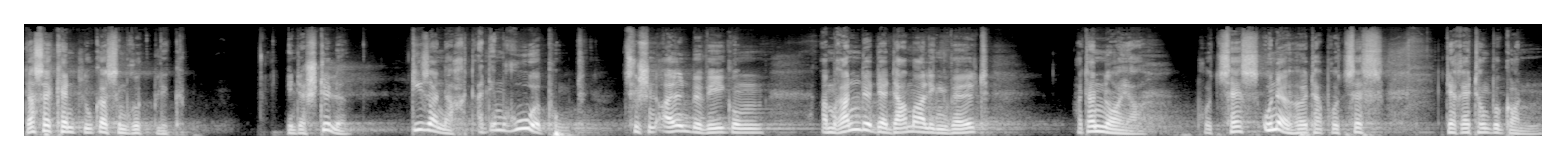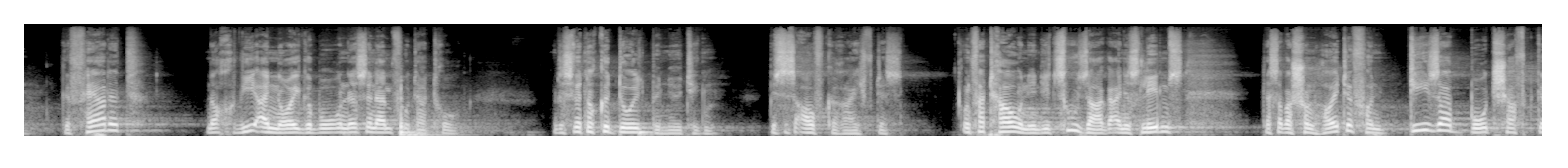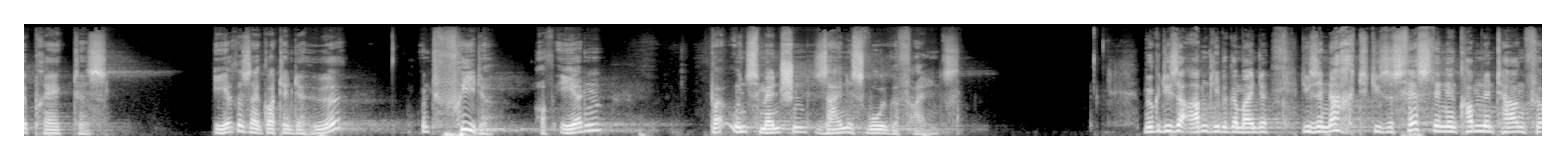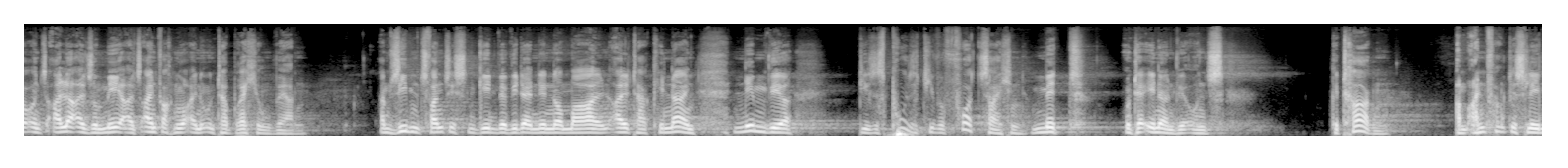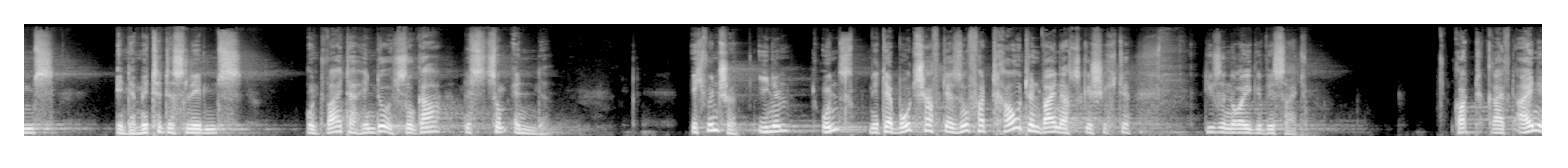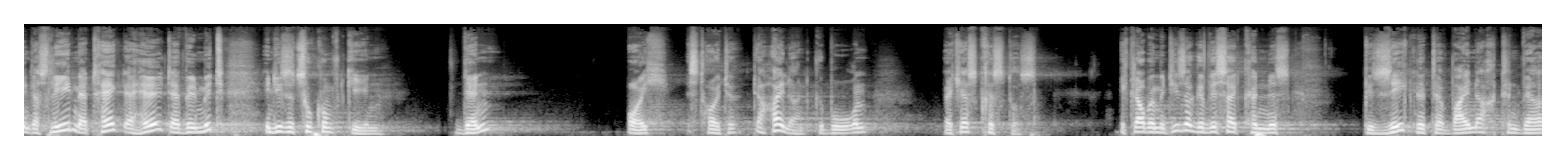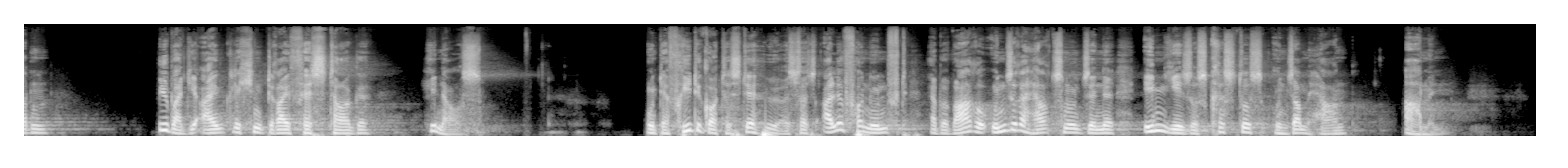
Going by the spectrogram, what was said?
Das erkennt Lukas im Rückblick. In der Stille dieser Nacht, an dem Ruhepunkt zwischen allen Bewegungen, am Rande der damaligen Welt, hat ein neuer Prozess, unerhörter Prozess der Rettung begonnen. Gefährdet noch wie ein Neugeborenes in einem Futtertrog. Und es wird noch Geduld benötigen, bis es aufgereift ist. Und Vertrauen in die Zusage eines Lebens, das aber schon heute von dieser Botschaft geprägt ist. Ehre sei Gott in der Höhe und Friede auf Erden bei uns Menschen seines Wohlgefallens. Möge dieser Abend, liebe Gemeinde, diese Nacht, dieses Fest in den kommenden Tagen für uns alle also mehr als einfach nur eine Unterbrechung werden. Am 27. gehen wir wieder in den normalen Alltag hinein. Nehmen wir dieses positive Vorzeichen mit und erinnern wir uns, getragen. Am Anfang des Lebens, in der Mitte des Lebens und weiter hindurch, sogar bis zum Ende. Ich wünsche Ihnen, uns mit der Botschaft der so vertrauten Weihnachtsgeschichte diese neue Gewissheit. Gott greift ein in das Leben, er trägt, er hält, er will mit in diese Zukunft gehen. Denn euch ist heute der Heiland geboren, welcher ist Christus. Ich glaube, mit dieser Gewissheit können es gesegnete Weihnachten werden über die eigentlichen drei Festtage hinaus. Und der Friede Gottes, der höher ist als alle Vernunft, er bewahre unsere Herzen und Sinne in Jesus Christus, unserem Herrn. Amen.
